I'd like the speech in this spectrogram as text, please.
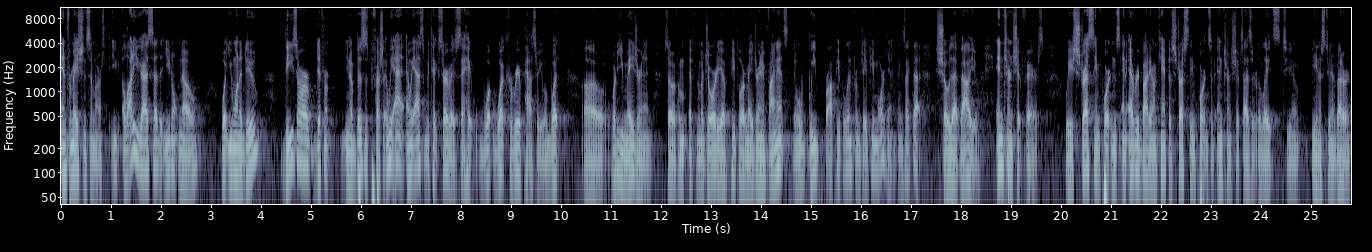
Information seminars. You, a lot of you guys said that you don't know what you want to do. These are different, you know, business professionals, and we and we ask them. We take surveys. Say, hey, what what career paths are you in? What uh, what are you majoring in? So if, if the majority of people are majoring in finance, then we'll, we brought people in from J.P. Morgan and things like that. Show that value. Internship fairs. We stress the importance, and everybody on campus stress the importance of internships as it relates to you know being a student veteran.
